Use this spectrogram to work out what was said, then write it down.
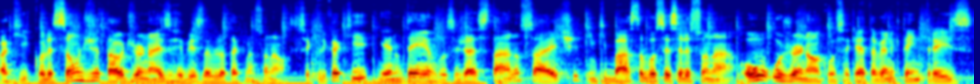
aqui, coleção digital de jornais e revistas da Biblioteca Nacional. Você clica aqui e aí não tem erro, você já está no site em que basta você selecionar ou o jornal que você quer, tá vendo que tem três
